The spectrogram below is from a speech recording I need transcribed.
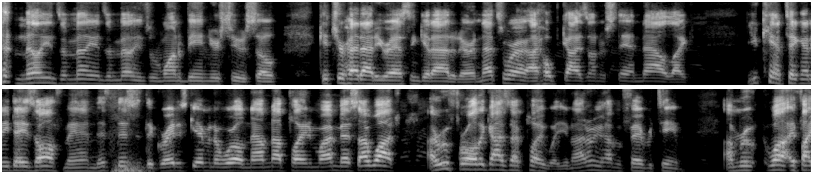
millions and millions and millions would want to be in your shoes. So get your head out of your ass and get out of there. And that's where I hope guys understand now. Like, you can't take any days off, man. This this is the greatest game in the world. Now I'm not playing anymore. I miss. I watch. I root for all the guys I play with. You know, I don't even have a favorite team. I'm root. Well, if I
